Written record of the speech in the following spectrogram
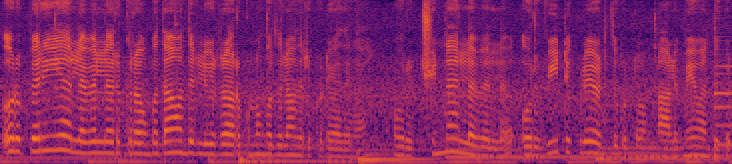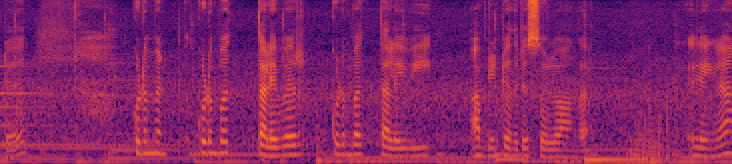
ஒரு பெரிய லெவலில் இருக்கிறவங்க தான் வந்து லீடராக இருக்கணுங்கிறதுலாம் வந்துட்டு கிடையாதுங்க. ஒரு சின்ன லெவலில் ஒரு வீட்டுக்குள்ளேயே எடுத்துக்கிட்டோம்னாலுமே வந்துக்கிட்டு குடும்ப குடும்ப தலைவர் குடும்ப தலைவி அப்படின்ட்டு வந்துட்டு சொல்லுவாங்க. இல்லைங்களா?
